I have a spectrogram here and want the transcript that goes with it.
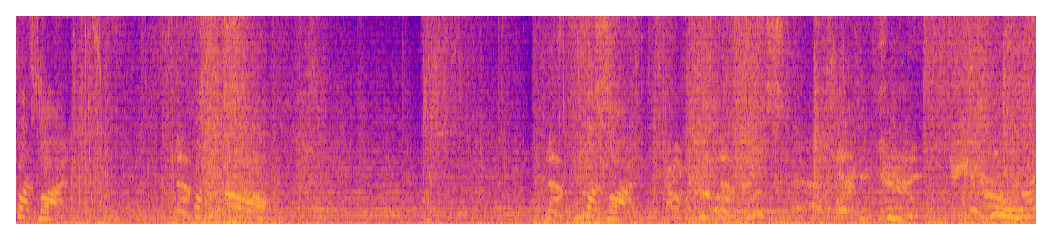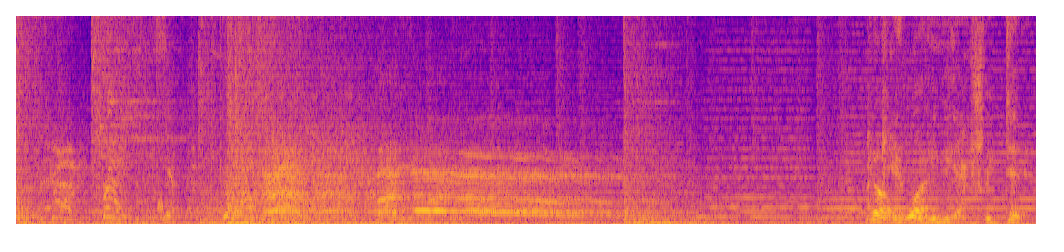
Front line! Front, oh! Front line! Frank! No I can't way. believe he actually did it.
